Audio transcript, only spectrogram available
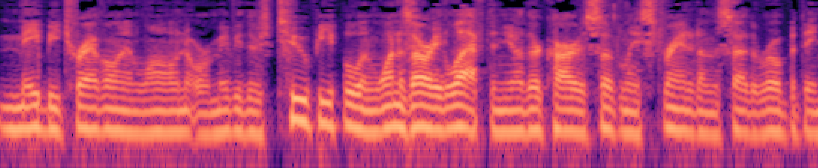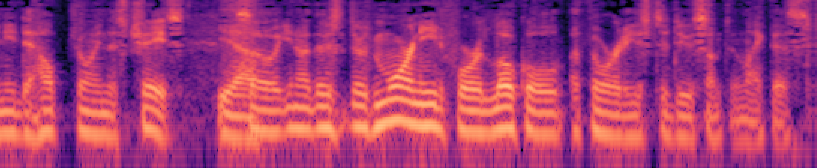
may be traveling alone or maybe there's two people and one has already left and, you know, their car is suddenly stranded on the side of the road, but they need to help join this chase. Yeah. So, you know, there's, there's more need for local authorities to do something like this.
